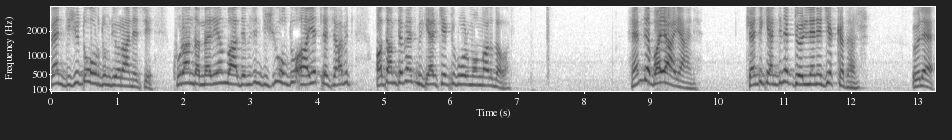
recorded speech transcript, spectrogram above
Ben dişi doğurdum diyor annesi. Kur'an'da Meryem validemizin dişi olduğu ayetle sabit. Adam demez mi ki erkeklik hormonları da var. Hem de bayağı yani. Kendi kendine döllenecek kadar. Öyle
